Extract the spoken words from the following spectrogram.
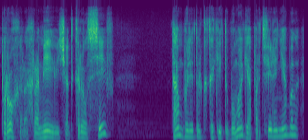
Прохор Ахрамеевич открыл сейф, там были только какие-то бумаги, а портфеля не было —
